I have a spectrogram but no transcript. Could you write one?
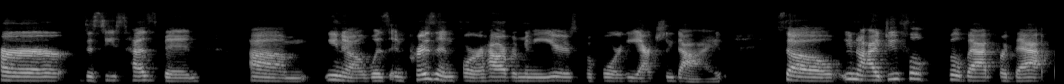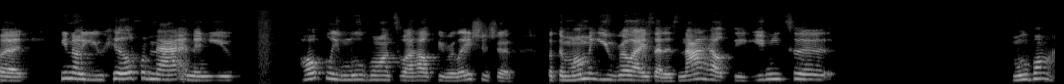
her deceased husband, um, you know, was in prison for however many years before he actually died. So, you know, I do feel feel bad for that. But, you know, you heal from that and then you hopefully move on to a healthy relationship. But the moment you realize that it's not healthy, you need to move on.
